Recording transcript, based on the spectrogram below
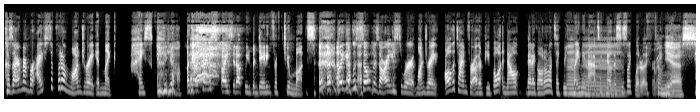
Because I remember I used to put on lingerie in like high school. yeah. Like I was trying to spice it up. We'd been dating for two months. like it was so bizarre. I used to wear lingerie all the time for other people. And now that I go to it's like reclaiming that. It's like, no, this is like literally for For me. me. Yes.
